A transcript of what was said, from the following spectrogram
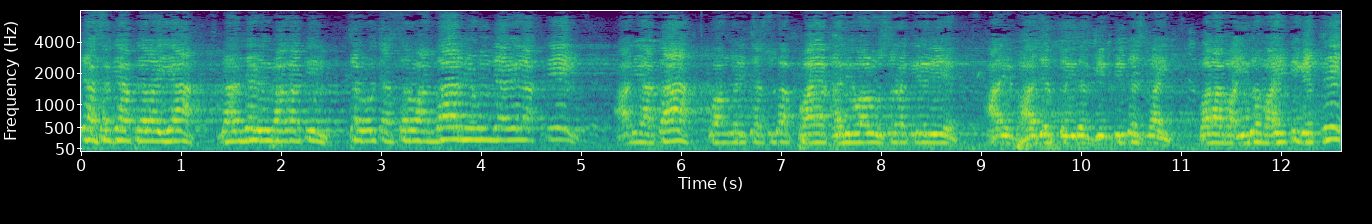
त्यासाठी आपल्याला या नांदेड विभागातील सर्वच्या सर्व आमदार निवडून द्यावे लागतील. आणि आता काँग्रेसच्या सुद्धा पायाखाली वाळू सरकलेली आहे. आणि भाजप तर इथं घेतलीच नाही. मला इथं माहिती घेतली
